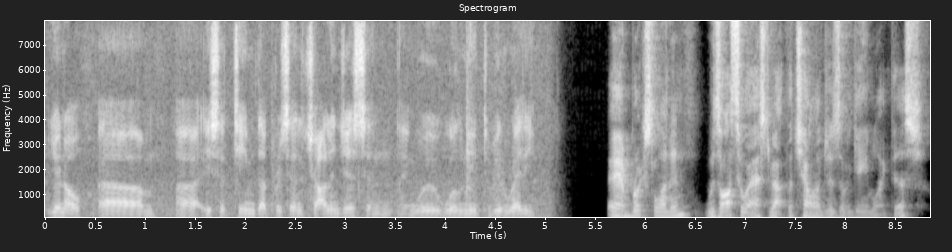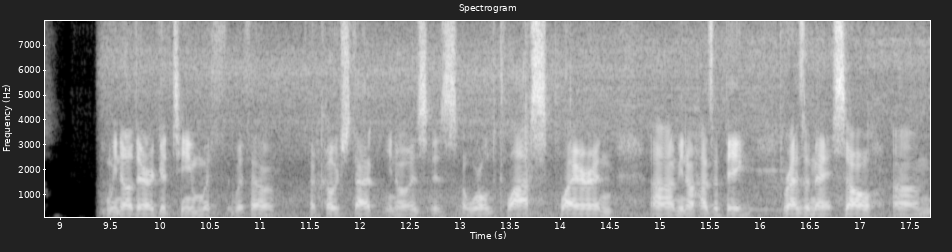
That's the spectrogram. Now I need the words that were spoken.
You know, um, uh, it's a team that presents challenges, and, and we will need to be ready. And Brooks Lennon was also asked about the challenges of a game like this. We know they're a good team with with a, a coach that you know is, is a world class player and um, you know has a big resume. So um,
